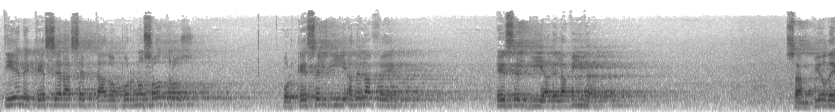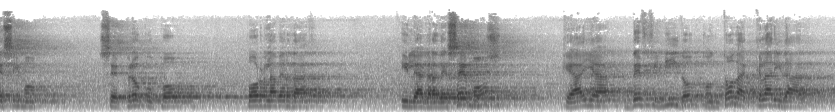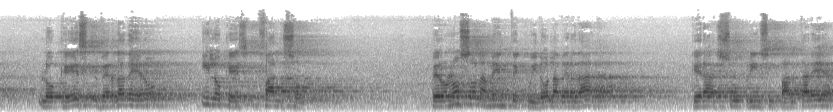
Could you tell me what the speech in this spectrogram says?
tiene que ser aceptado por nosotros porque es el guía de la fe, es el guía de la vida. San Pío X se preocupó por la verdad y le agradecemos que haya definido con toda claridad lo que es verdadero y lo que es falso pero no solamente cuidó la verdad, que era su principal tarea,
